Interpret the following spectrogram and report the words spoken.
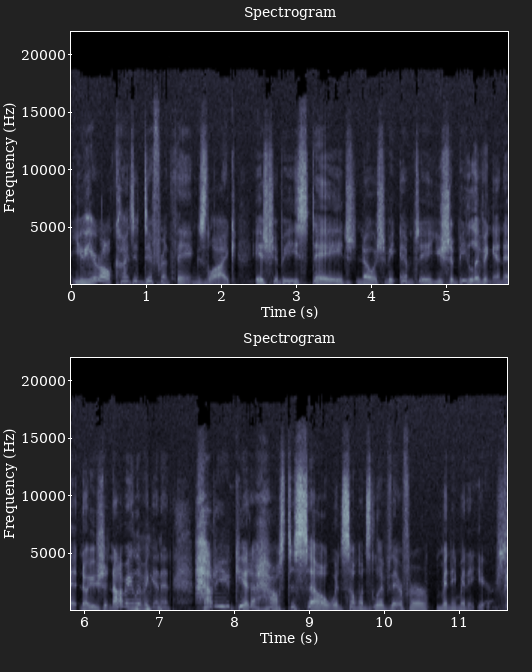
you hear all kinds of different things like it should be staged, no, it should be empty, you should be living in it, no, you should not be living in it. How do you get a house to sell when someone's lived there for many, many years?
